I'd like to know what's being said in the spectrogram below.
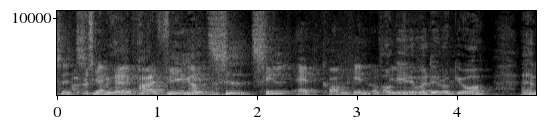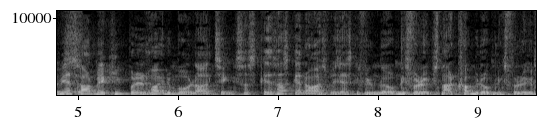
så Ej, jeg gav folk lige lidt tid til at komme hen og filme Okay, det var det, du gjorde. Jeg havde mere travlt med at kigge på den højdemåler og tænke, så skal, så skal der også, hvis jeg skal filme et åbningsforløb, snart komme et åbningsforløb.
